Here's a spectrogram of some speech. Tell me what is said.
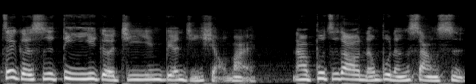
这个是第一个基因编辑小麦，那不知道能不能上市。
